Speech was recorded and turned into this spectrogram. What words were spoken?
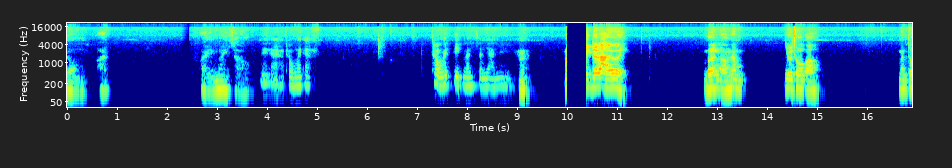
ลมพัดไฟไหม้เสาไม่ได้ค่ะโทรไม่ได้ โทรไม่ติดมันสัญญาณไม่ดีติดเดอล่าเอ้ยเบิ่งเอาน้ำ YouTube เอา มันโทร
